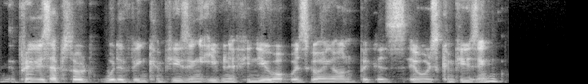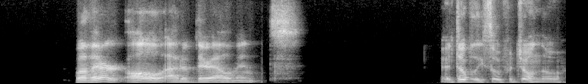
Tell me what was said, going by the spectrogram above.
The previous episode would have been confusing even if he knew what was going on because it was confusing. Well, they're all out of their elements. Uh, doubly so for John, though.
